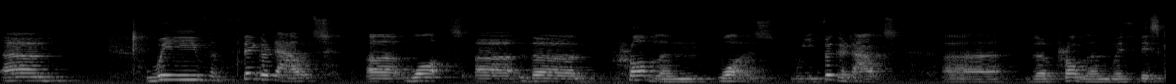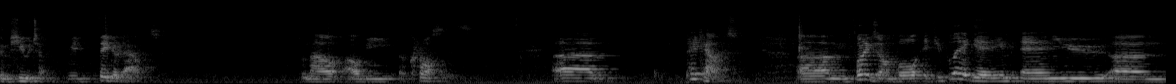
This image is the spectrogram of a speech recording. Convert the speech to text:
Uh, we've figured out uh, what uh, the problem was. We figured out uh, the problem with this computer. We figured out. So now I'll be crosses. Um, pick out. Um, for example, if you play a game and you um,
